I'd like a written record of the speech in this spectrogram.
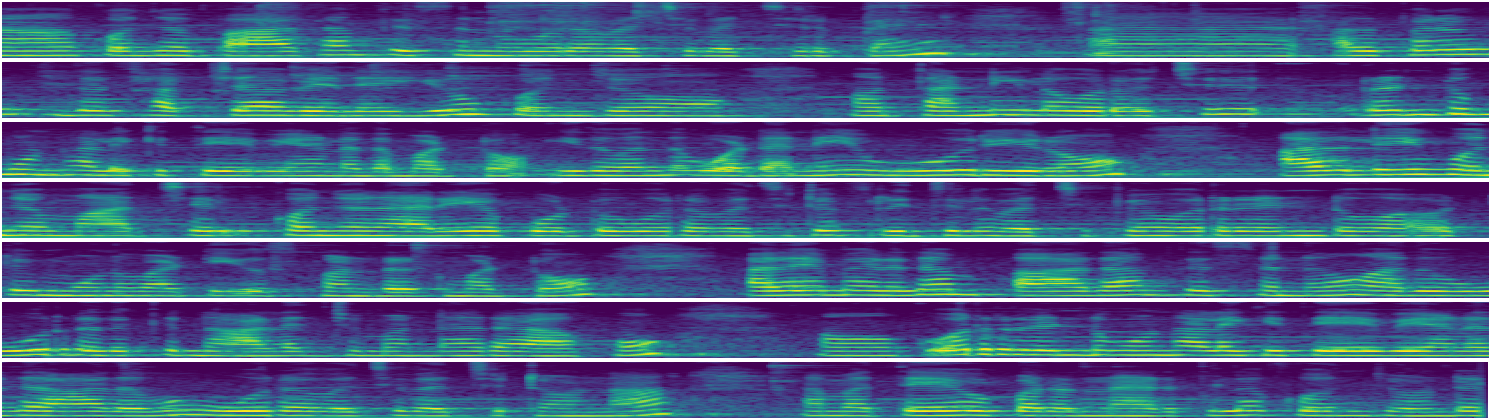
நான் கொஞ்சம் பாதாம் பிசின் ஊற வச்சு வச்சுருப்பேன். அது பிறகு இந்த சப்ஜா விதையும் கொஞ்சம் தண்ணியில் ஊற வச்சு ரெண்டு மூணு நாளைக்கு தேவையானதை மட்டும். இது வந்து உடனே ஊறிடும் அதுலேயும் கொஞ்சம் மாச்சல் கொஞ்சம் நிறைய போட்டு ஊற வச்சுட்டு ஃப்ரிட்ஜில் வச்சுப்பேன். ஒரு ரெண்டு வாட்டி மூணு வாட்டி யூஸ் பண்ணுறதுக்கு மட்டும். அதே மாதிரி தான் பாதாம் பிசினும் அது ஊறுறதுக்கு நாலஞ்சு மணி நேரம் ஆகும். ஒரு ரெண்டு மூணு நாளைக்கு தேவையானது அதுவும் ஊற வச்சு வச்சுட்டோன்னா நம்ம தேவைப்படுற நேரத்தில் கொஞ்சோண்டு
